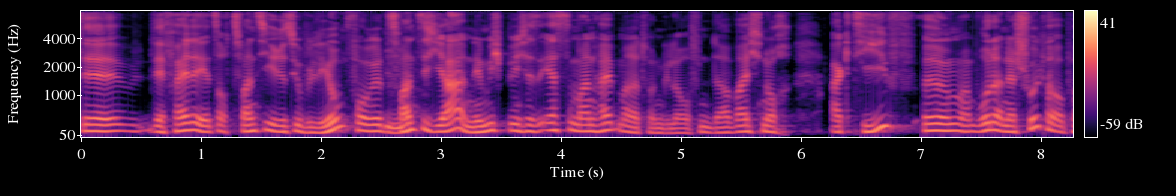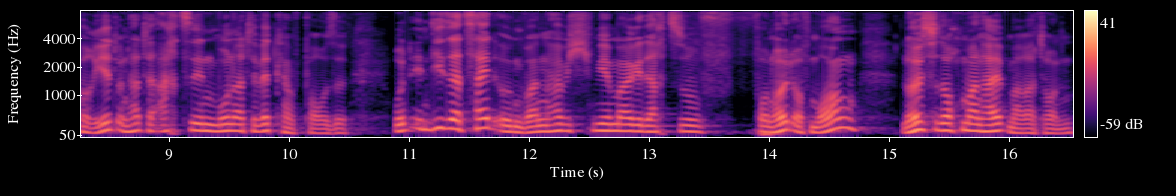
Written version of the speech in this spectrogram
der, der feiert ja jetzt auch 20-jähriges Jubiläum. Vor mhm. 20 Jahren, nämlich bin ich das erste Mal einen Halbmarathon gelaufen. Da war ich noch aktiv, ähm, wurde an der Schulter operiert und hatte 18 Monate Wettkampfpause. Und in dieser Zeit irgendwann habe ich mir mal gedacht, so von heute auf morgen, läufst du doch mal einen Halbmarathon.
